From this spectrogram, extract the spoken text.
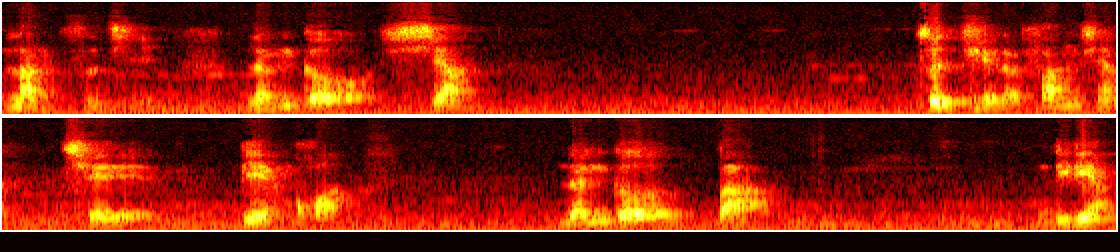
让自己能够向正确的方向去变化，能够把力量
